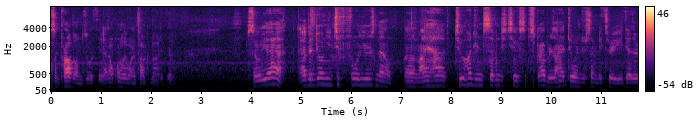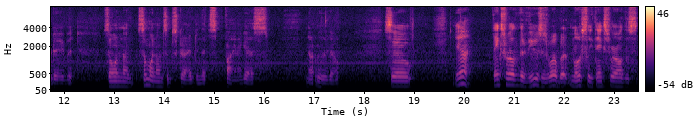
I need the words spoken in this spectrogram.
some problems with it. I don't really want to talk about it though. So yeah, I've been doing YouTube for four years now. Um, I have 272 subscribers. I had 273 the other day, but someone uh, someone unsubscribed, and that's fine, I guess. Not really though. So, yeah, thanks for all the views as well, but mostly thanks for all this.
